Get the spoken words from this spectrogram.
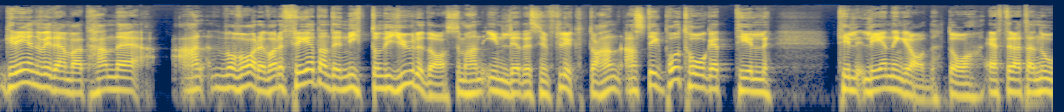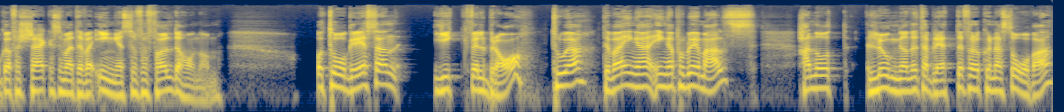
grejen vid den var att han, eh, han, vad var det, var det fredagen den 19 juli då som han inledde sin flykt och han, han steg på tåget till, till Leningrad då efter att han noga försäkrat sig om att det var ingen som förföljde honom. Och tågresan gick väl bra, tror jag. Det var inga, inga problem alls. Han åt lugnande tabletter för att kunna sova.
